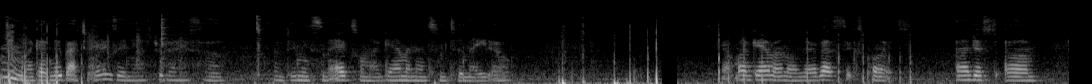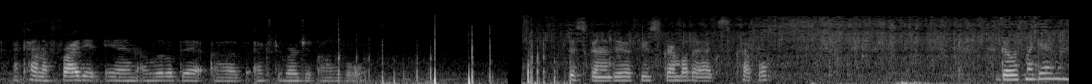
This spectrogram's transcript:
Hmm, I got a new batch of eggs in yesterday, so I'm going to do me some eggs with my gammon and some tomato. Got my gammon on there. That's six points. I just, um, I kind of fried it in a little bit of extra virgin olive oil. Just going to do a few scrambled eggs, a couple, to go with my gammon.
